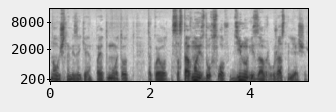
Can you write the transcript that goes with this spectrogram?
научном языке, поэтому это вот такой вот составной из двух слов — дино и завр, ужасный ящер.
